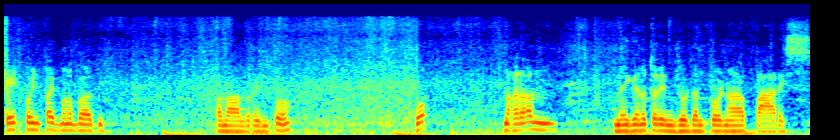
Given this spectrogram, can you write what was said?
8.5 mga body panalo rin to. Whoop nakaraan may ganito rin Jordan 4 na Paris.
